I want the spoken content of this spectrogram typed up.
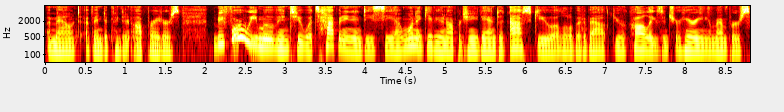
amount of independent operators. Before we move into what's happening in DC, I want to give you an opportunity, Dan, to ask you a little bit about your colleagues that you're hearing, your members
